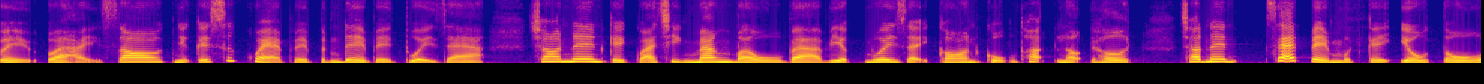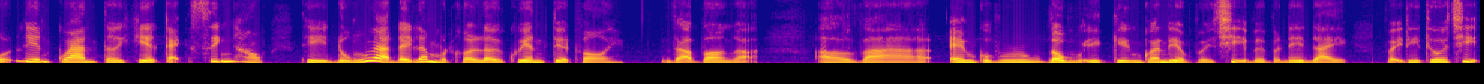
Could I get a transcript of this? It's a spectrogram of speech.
uể oải do những cái sức khỏe về vấn đề về tuổi già. Cho nên cái quá trình mang bầu và việc nuôi dạy con cũng thuận lợi hơn. Cho nên xét về một cái yếu tố liên quan tới khía cạnh sinh học thì đúng là đấy là một lời khuyên tuyệt vời. Dạ vâng ạ. À, và em cũng đồng ý kiến quan điểm với chị về vấn đề này. Vậy thì thưa chị,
